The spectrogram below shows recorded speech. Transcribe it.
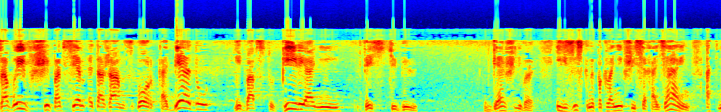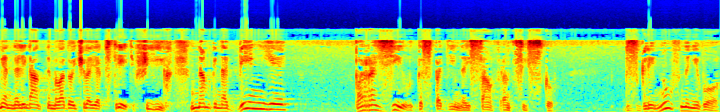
завывший по всем этажам сбор к обеду, едва вступили они в вестибюль. Вежливо и изысканно поклонившийся хозяин, отменно элегантный молодой человек, встретивший их, на мгновение поразил господина из Сан-Франциско. Взглянув на него,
